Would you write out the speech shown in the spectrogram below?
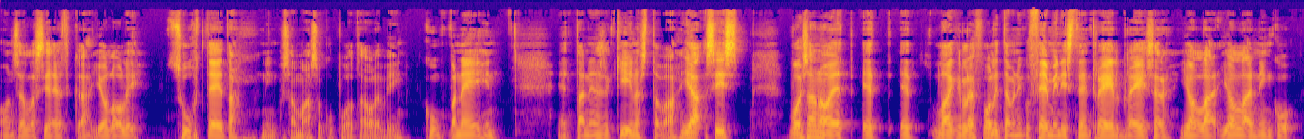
on sellaisia, jotka, joilla oli suhteita niin kuin samaa sukupuolta oleviin kumppaneihin. Että on se kiinnostavaa. Ja siis voi sanoa, että, että, että Lagerlöf oli tämmöinen niin feministinen trailblazer, jolla, jollain niin kuin,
